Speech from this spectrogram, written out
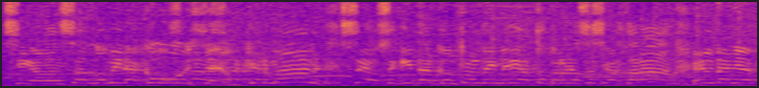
Sigue avanzando. Mira cómo Uy, se Ackerman. Seo se quita el control de inmediato, pero no sé si bastará. El daño es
